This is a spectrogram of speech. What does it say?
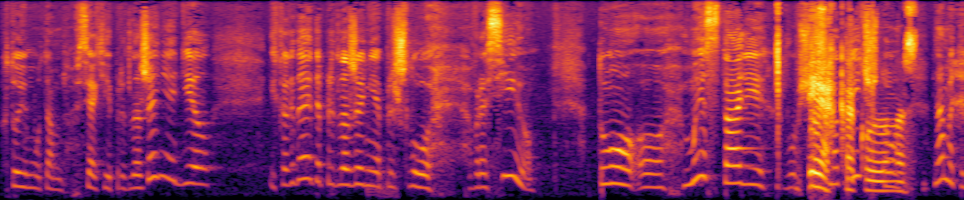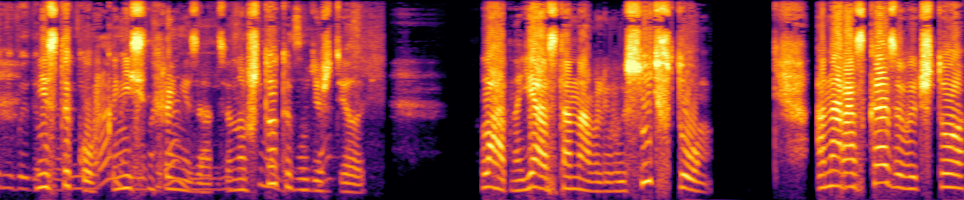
кто ему там всякие предложения делал. И когда это предложение пришло в Россию, то э, мы стали, в общем, Эх, смотреть, какой что у нас нам это не выгодно. Нестыковка, не синхронизация. Ну что ты будешь да? делать? Ладно, я останавливаю. Суть в том, она рассказывает, что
